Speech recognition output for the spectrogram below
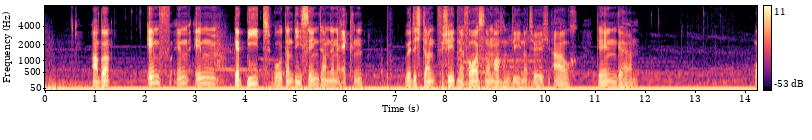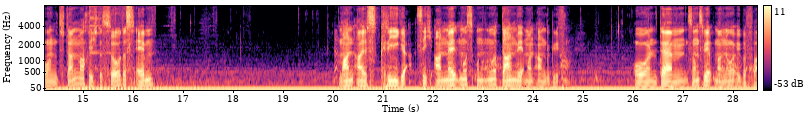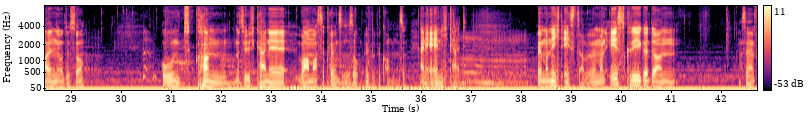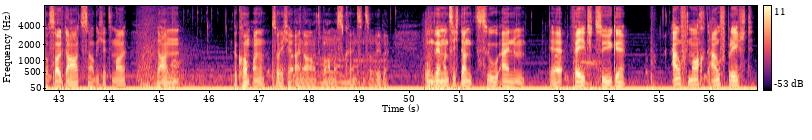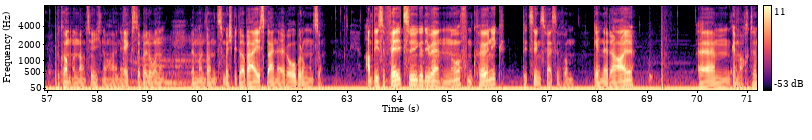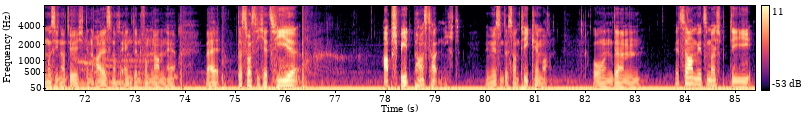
Aber im, im, im Gebiet, wo dann die sind an den Ecken, würde ich dann verschiedene Forts noch machen, die natürlich auch denen gehören. Und dann mache ich das so, dass eben man als Krieger sich anmelden muss und nur dann wird man angegriffen. Und ähm, sonst wird man nur überfallen oder so. Und kann natürlich keine Warmwassercoins oder so überbekommen. Also eine Ähnlichkeit. Wenn man nicht isst. Aber wenn man isst Krieger, dann also einfach Soldat, sage ich jetzt mal, dann bekommt man solche eine Art Warmers-Coins und so rüber. Und wenn man sich dann zu einem der Feldzüge aufmacht, aufbricht, bekommt man natürlich noch eine extra Belohnung, wenn man dann zum Beispiel dabei ist bei einer Eroberung und so. Aber diese Feldzüge, die werden nur vom König bzw. vom General ähm, gemacht. Da muss ich natürlich dann alles noch ändern vom Namen her, weil das, was ich jetzt hier abspielt, passt halt nicht. Wir müssen das Antike machen. Und ähm, jetzt haben wir zum Beispiel die,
